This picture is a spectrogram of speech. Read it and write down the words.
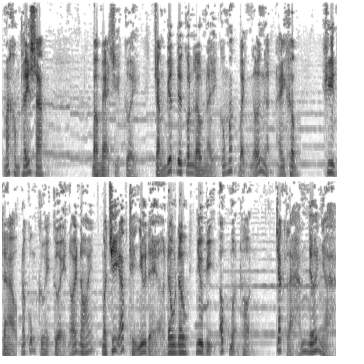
Má không thấy sao? Bà mẹ chỉ cười, Chẳng biết đứa con giàu này có mắc bệnh ngớ ngẩn hay không? Khi nào nó cũng cười cười nói nói, Mà trí óc thì như để ở đâu đâu, Như bị ốc mượn hồn. Chắc là hắn nhớ nhà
